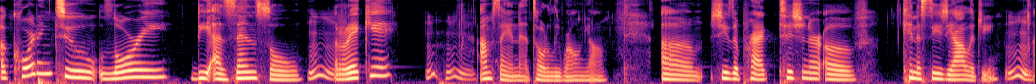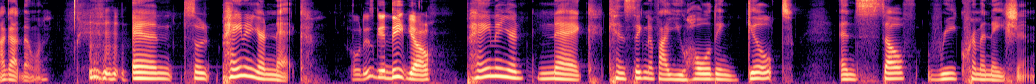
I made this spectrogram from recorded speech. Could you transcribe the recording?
According to Lori Azenso Mm. Reque, hmm I'm saying that totally wrong, y'all. Um, she's a practitioner of kinesthesiology. Mm. I got that one. and so, pain in your neck. Oh, this get deep, y'all. Pain in your neck can signify you holding guilt and self recrimination.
